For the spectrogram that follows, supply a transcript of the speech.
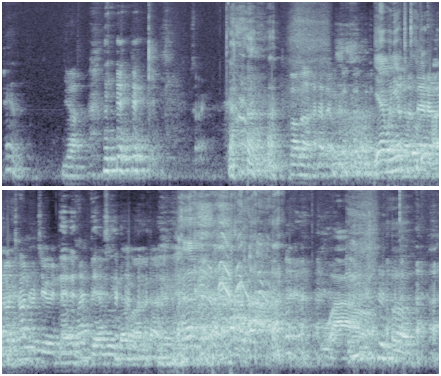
pen. Yeah. Sorry. well done. yeah, when you have to take a entendre to it. Definitely double entendre. wow.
